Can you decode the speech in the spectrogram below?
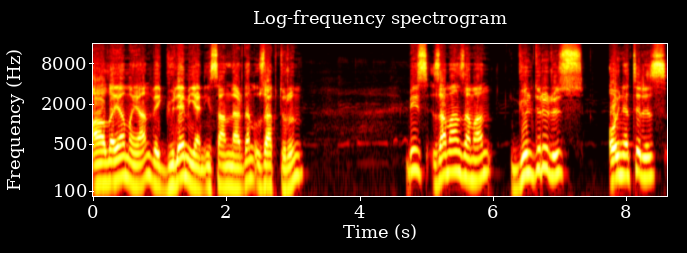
Ağlayamayan ve gülemeyen insanlardan uzak durun. Biz zaman zaman güldürürüz, oynatırız,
